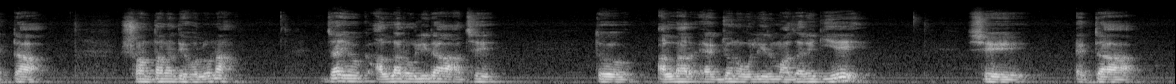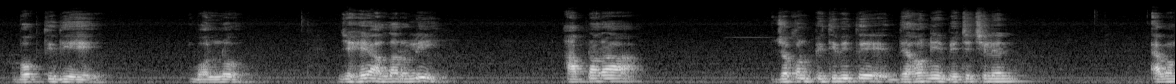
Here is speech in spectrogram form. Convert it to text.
একটা সন্তানাদি হলো না। যাই হোক, আল্লাহর অলিরা আছে। তো আল্লাহর একজন অলির মাজারে গিয়ে সে একটা ভক্তি দিয়ে বলল যে, হে আল্লাহর অলি, আপনারা যখন পৃথিবীতে দেহ নিয়ে বেঁচেছিলেন এবং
